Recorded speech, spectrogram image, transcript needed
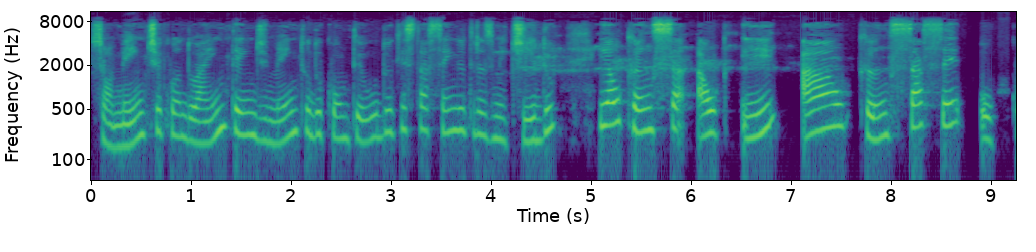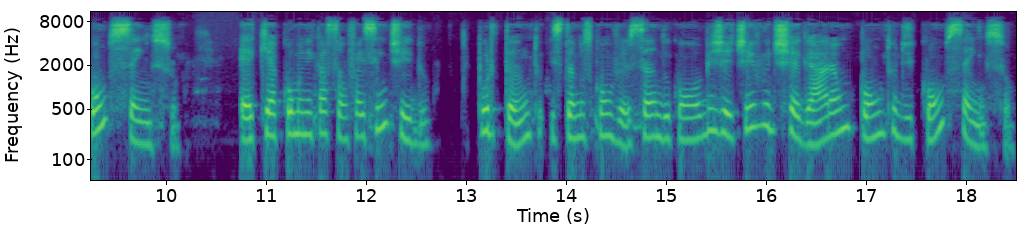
somente quando há entendimento do conteúdo que está sendo transmitido e alcança al- e alcança-se o consenso. É que a comunicação faz sentido. Portanto, estamos conversando com o objetivo de chegar a um ponto de consenso.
